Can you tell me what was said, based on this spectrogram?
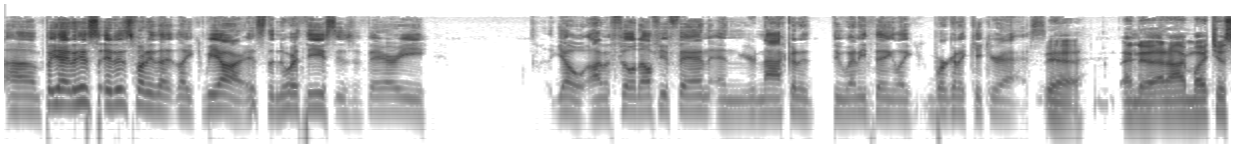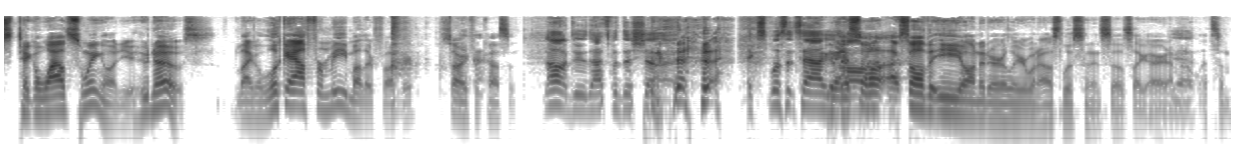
Um, but yeah, it is it is funny that like we are. It's the Northeast is very. Yo, I'm a Philadelphia fan, and you're not gonna do anything. Like we're gonna kick your ass. Yeah, and uh, and I might just take a wild swing on you. Who knows? Like, look out for me, motherfucker. Sorry for cussing. No, dude, that's what this show. explicit tag is Yeah, I all. saw I saw the E on it earlier when I was listening, so it's like, all right, I'm Yeah. gonna let some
